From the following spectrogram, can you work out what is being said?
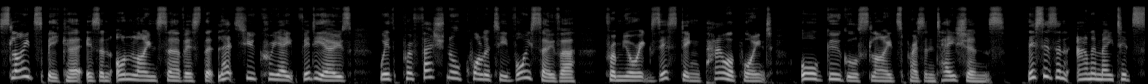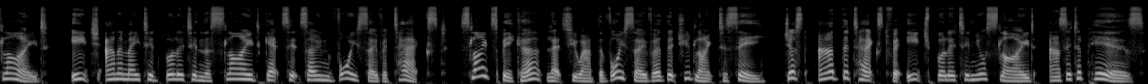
SlideSpeaker is an online service that lets you create videos with professional quality voiceover from your existing PowerPoint or Google Slides presentations. This is an animated slide. Each animated bullet in the slide gets its own voiceover text. SlideSpeaker lets you add the voiceover that you'd like to see. Just add the text for each bullet in your slide as it appears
